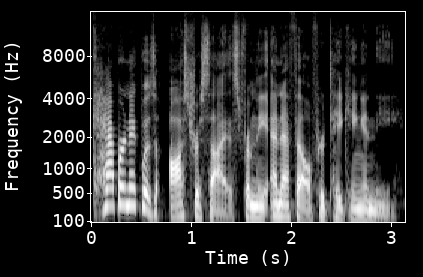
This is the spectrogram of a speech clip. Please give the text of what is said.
Kaepernick was ostracized from the NFL for taking a knee.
